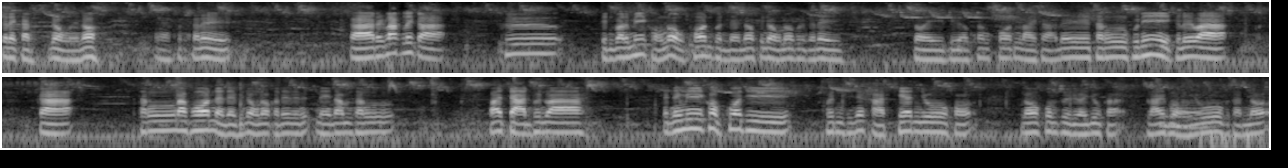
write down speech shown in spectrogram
ก็ได้กันพี่น้องเลยเนาะอ่าเพิ่นก็ได้การหลักๆเลยกะคือ เป็นบารมีของน้องพรเพิ่นแหละเนาะพี่น้องเนาะเพิ่นก็ได้ซอยเรือทั้งพรหลายกะได้ทั้งผู้นี้ก็เลยว่ากะทั้งลาพรน่ะได้พี่น้องเนาะก็ได้แนะนำทั้งพระอาจารย์เพิ่นว่าเป็นยังมีครอบครัวที่เพิ่นที่ยังขาดแคลนอยู่ขอรอความช่วยเหลืออยู่กะหลายหม่องอยู่ท่นเนาะ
